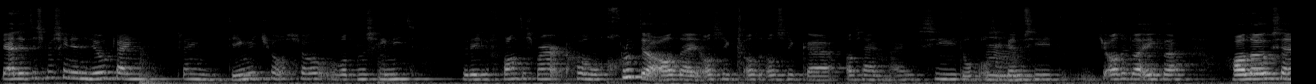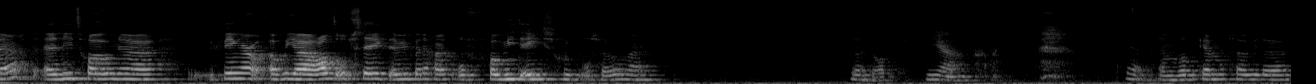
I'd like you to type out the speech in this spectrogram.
ja, en het is misschien een heel klein, klein dingetje of zo, wat misschien niet relevant is, maar gewoon groeten altijd als, ik, als, als, ik, eh, als hij mij ziet of als ik Mm. hem zie. Dat je altijd wel even hallo zegt en niet gewoon eh, vinger of je hand opsteekt en weer verder gaat of gewoon niet eens groet of zo, maar ja, dat. Ja, Ja, en wat ik hem nog zou willen,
